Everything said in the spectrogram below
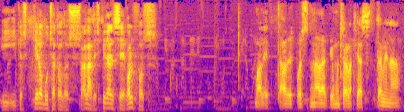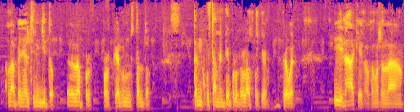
Y, y que os quiero mucho a todos. Hala, despídanse, golfos. Vale, chavales, pues nada, que muchas gracias también a, a la peña del chiringuito, de por, por querernos tanto, tan injustamente por otro lado, porque, pero bueno. Y nada, que nos vemos en, la,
